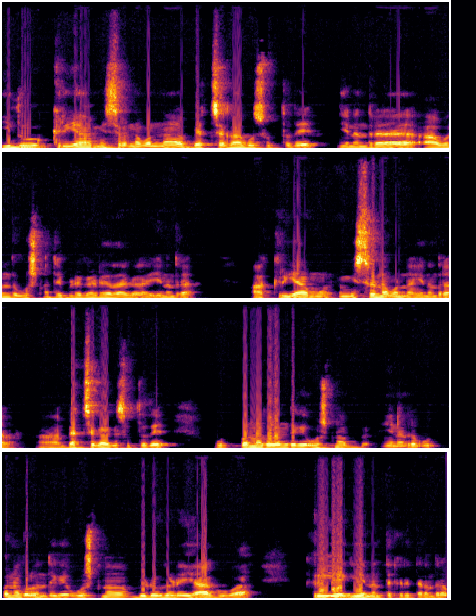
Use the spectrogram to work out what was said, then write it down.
ಇದು ಕ್ರಿಯಾ ಮಿಶ್ರಣವನ್ನ ಬೆಚ್ಚಗಾಗಿಸುತ್ತದೆ. ಏನಂದ್ರ ಆ ಒಂದು ಉಷ್ಣತೆ ಬಿಡುಗಡೆಯಾದಾಗ ಏನಂದ್ರ ಆ ಕ್ರಿಯಾ ಮಿಶ್ರಣವನ್ನ ಏನಂದ್ರ ಬೆಚ್ಚಗಾಗಿಸುತ್ತದೆ. ಉತ್ಪನ್ನಗಳೊಂದಿಗೆ ಉಷ್ಣ ಏನಂದ್ರ ಉತ್ಪನ್ನಗಳೊಂದಿಗೆ ಉಷ್ಣ ಬಿಡುಗಡೆಯಾಗುವ ಕ್ರಿಯೆಗೆ ಏನಂತ ಕರೀತಾರೆ ಅಂದ್ರೆ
